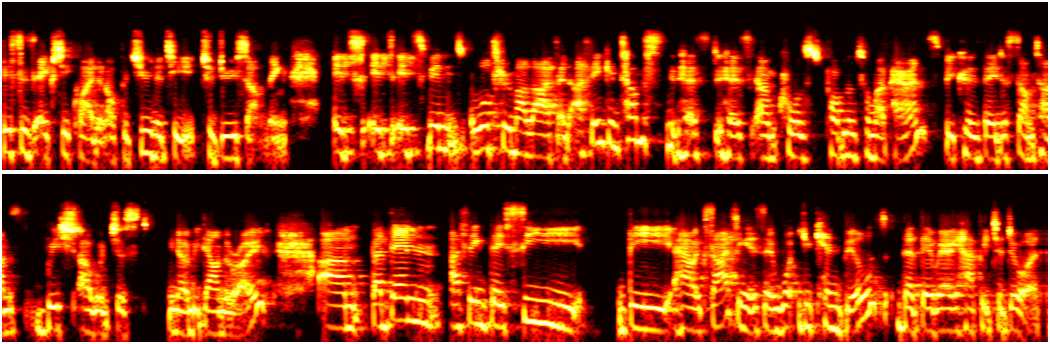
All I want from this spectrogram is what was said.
this is actually quite an opportunity to do something. It's it's it's been all through my life, and I think in terms it has has um, caused problems for my parents because they just sometimes wish I would just you know be down the road. Um, but then I think they see the how exciting it is and what you can build that they're very happy to do it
